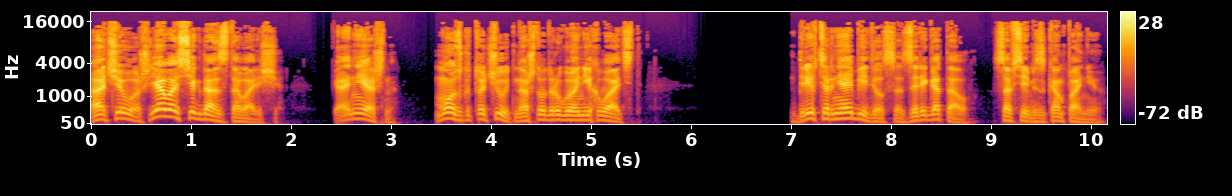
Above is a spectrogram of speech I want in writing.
А чего ж, я вас всегда за товарища. Конечно. Мозгу-то чуть, на что другое не хватит. Дрифтер не обиделся, зареготал, со всеми за компанию.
